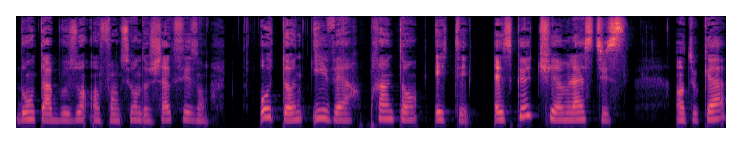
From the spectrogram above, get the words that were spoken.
dont tu as besoin en fonction de chaque saison. Automne, hiver, printemps, été. Est-ce que tu aimes l'astuce? En tout cas,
